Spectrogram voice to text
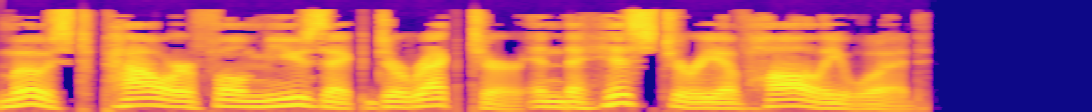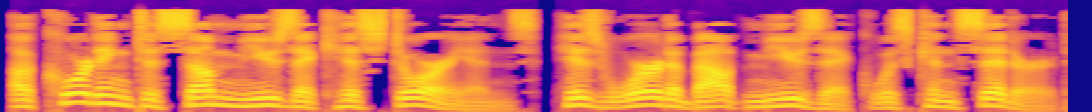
most powerful music director in the history of Hollywood. According to some music historians, his word about music was considered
